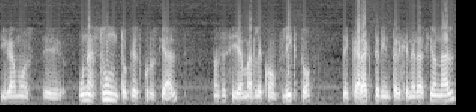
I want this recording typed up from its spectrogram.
digamos, eh, un asunto que es crucial, no sé si llamarle conflicto, de carácter intergeneracional,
